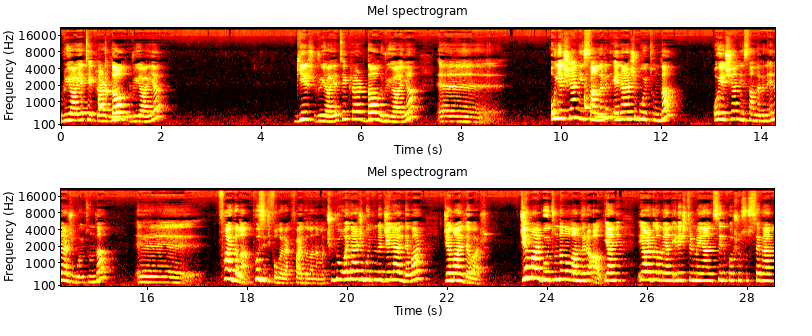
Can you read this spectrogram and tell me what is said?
rüyaya tekrar dal rüyaya. Gir rüyaya tekrar dal rüyaya. Ee, o yaşayan insanların enerji boyutunda o yaşayan insanların enerji boyutunda ee, faydalan, pozitif olarak faydalan ama. Çünkü o enerji boyutunda Celal de var, Cemal de var. Cemal boyutundan olanları al. Yani yargılamayan, eleştirmeyen, seni koşulsuz seven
